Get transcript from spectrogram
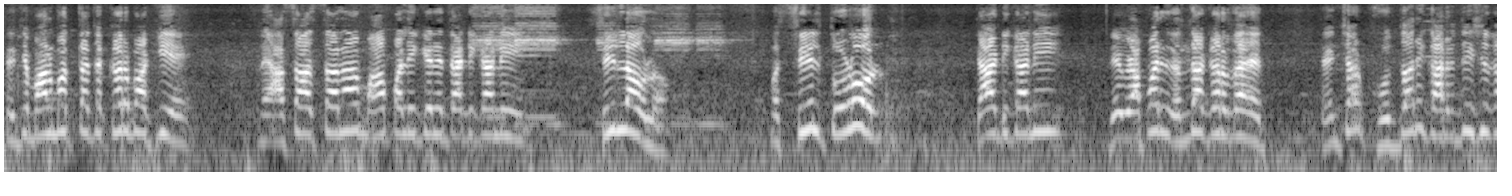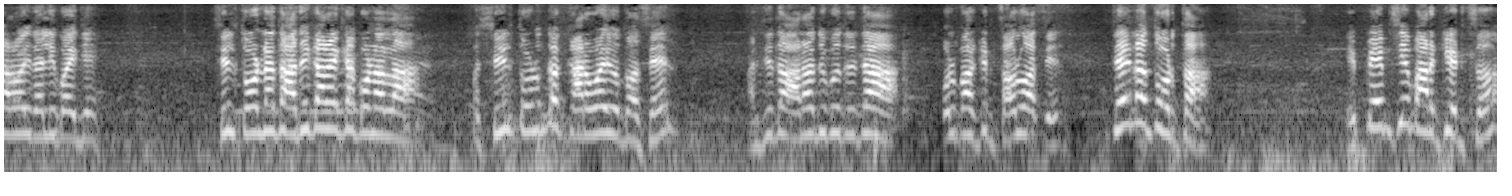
त्यांची मालमत्ताचा कर बाकी आहे. आणि असं असताना महापालिकेने त्या ठिकाणी सील लावलं. मग सील तोडून त्या ठिकाणी जे व्यापारी धंदा करत आहेत त्यांच्यावर फौजदारी कायदेशीर कारवाई झाली पाहिजे. सील तोडण्याचा अधिकार आहे का कोणाला? सील तोडून तर कारवाई होत असेल आणि तिथं अनाधिकृतरित्या फुल मार्केट चालू असेल ते न तोडता एपीएमसी मार्केटचं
